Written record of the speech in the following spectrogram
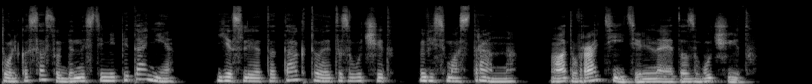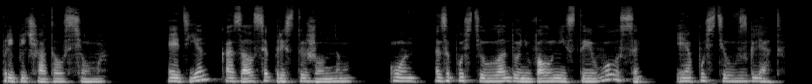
только с особенностями питания. Если это так, то это звучит весьма странно. «Отвратительно это звучит», — припечатал Сёма. Этьен казался пристыженным. Он запустил ладонь в волнистые волосы и опустил взгляд.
